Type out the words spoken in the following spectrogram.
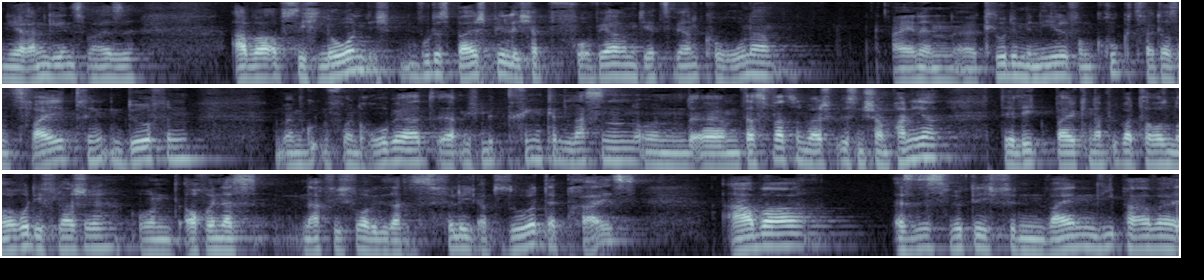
eine Herangehensweise. Aber ob es sich lohnt, ich, ein gutes Beispiel, ich habe vor während, jetzt während Corona einen äh, Claude Menil von Krug 2002 trinken dürfen. Mit meinem guten Freund Robert, er hat mich mittrinken lassen. Und ähm, das war zum Beispiel ist ein Champagner, der liegt bei knapp über 1000 Euro die Flasche. Und auch wenn das nach wie vor, wie gesagt, ist völlig absurd, der Preis. Aber es ist wirklich für einen Weinliebhaber,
